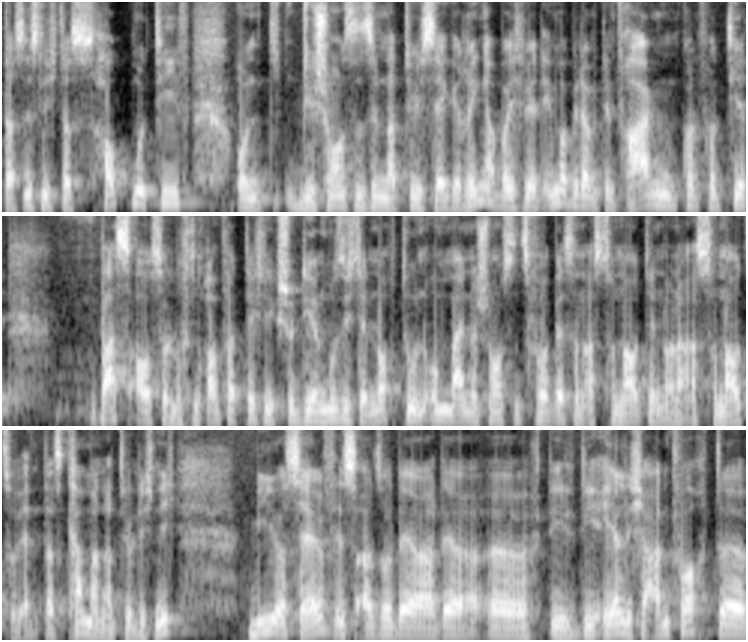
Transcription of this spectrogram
das ist nicht das Hauptmotiv und die Chancen sind natürlich sehr gering, aber ich werde immer wieder mit den Fragen konfrontiert, diskutiert, was außer Luft- und Raumfahrttechnik studieren muss ich denn noch tun, um meine Chancen zu verbessern, Astronautin oder Astronaut zu werden. Das kann man natürlich nicht. Be Yourself ist also der, der, äh, die, die ehrliche Antwort. Äh,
